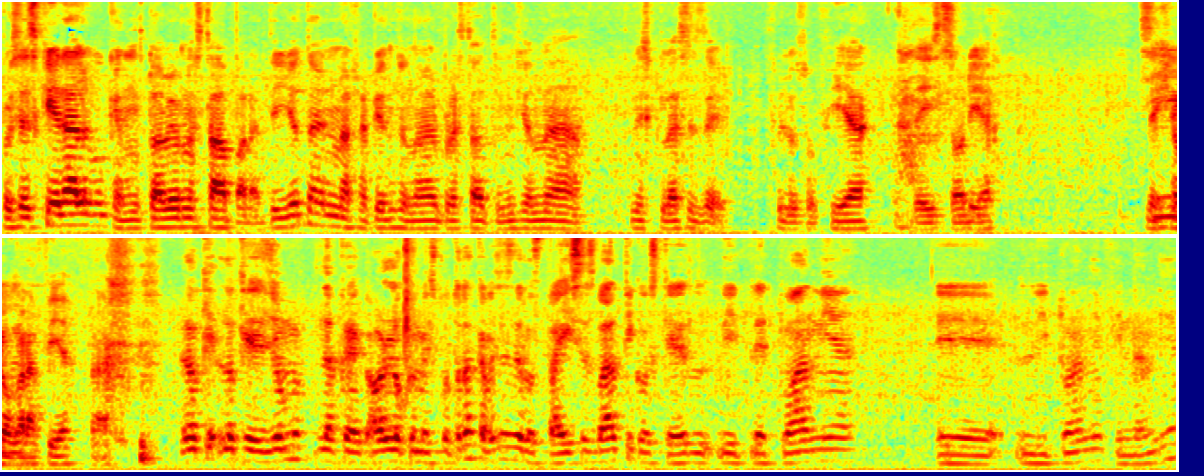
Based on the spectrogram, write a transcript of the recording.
Pues es que era algo que no- todavía no estaba para ti. Yo también me arrepiento de no haber prestado atención a mis clases de filosofía, de historia, de Sí, geografía. Ah, Lo que, lo que yo me, lo que, lo que me explotó la cabeza es de los países bálticos, que es Li- Lituania, eh, Lituania, Finlandia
